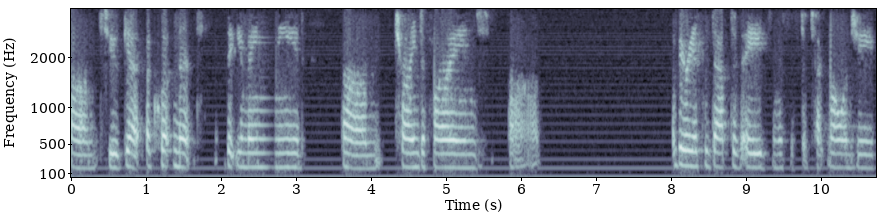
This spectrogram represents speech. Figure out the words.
um, to get equipment that you may need, um, trying to find uh, various adaptive aids and assistive technology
